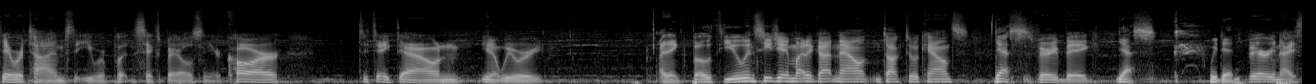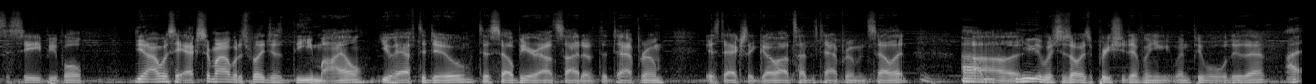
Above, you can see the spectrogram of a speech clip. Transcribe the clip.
there were times that you were putting six barrels in your car to take down. You know, we were. I think both you and CJ might have gotten out and talked to accounts. Yes. This is very big. Yes. We did. Very nice to see people. You know, I would say extra mile, but it's really just the mile you have to do to sell beer outside of the tap room is to actually go outside the tap room and sell it. uh, Um, you- which is always appreciative when you when people will do that. I,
